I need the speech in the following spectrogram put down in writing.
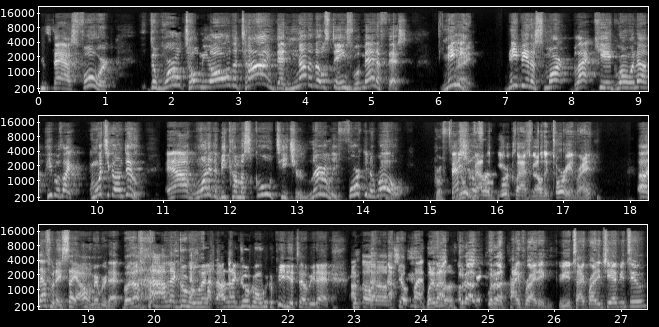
you fast forward, the world told me all the time that none of those things would manifest. Me, right. me being a smart black kid growing up, people was like, "And what you gonna do?" And I wanted to become a school teacher, literally fork in the road. Professional. You were, valid, you were class valedictorian, right? Oh, that's what they say. I don't remember that, but uh, I'll let Google. I'll let Google and Wikipedia tell me that. I thought uh, Michelle What about was. what about what about typewriting? Were you a typewriting champion too?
